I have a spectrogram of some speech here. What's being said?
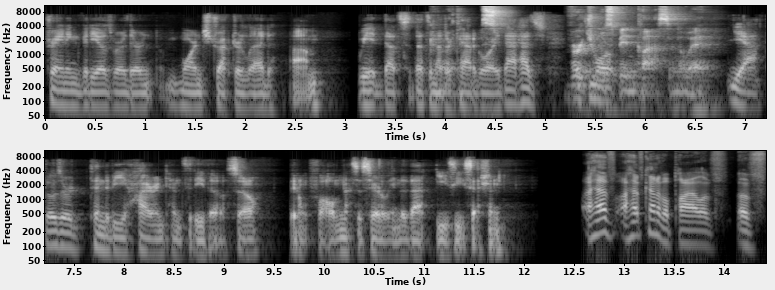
training videos where they're more instructor led um, we that's that's another like category that has virtual more, spin class in a way yeah those are tend to be higher intensity though so they don't fall necessarily into that easy session I have I have kind of a pile of of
